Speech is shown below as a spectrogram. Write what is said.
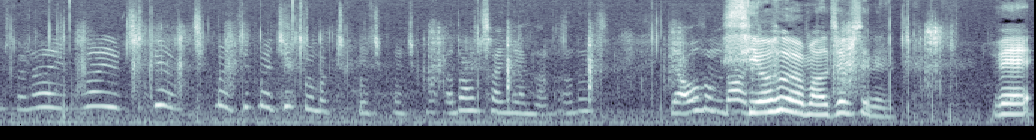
lütfen hayır hayır çıkıyor. Çıkma çıkma çıkma bak çıkma çıkma çıkma. Adam sen gel lan adam. Ya oğlum daha siyahım alacağım seni. Ve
